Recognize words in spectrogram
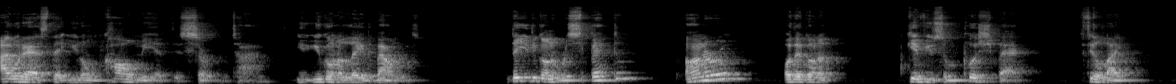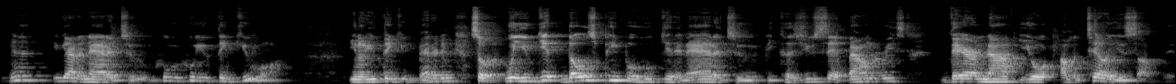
I would ask that you don't call me at this certain time. You, are going to lay the boundaries. They're either going to respect them, honor them, or they're going to give you some pushback. Feel like Yeah, you got an attitude. Who who you think you are? You know, you think you better than me. So when you get those people who get an attitude because you set boundaries, they're not your. I'm gonna tell you something.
